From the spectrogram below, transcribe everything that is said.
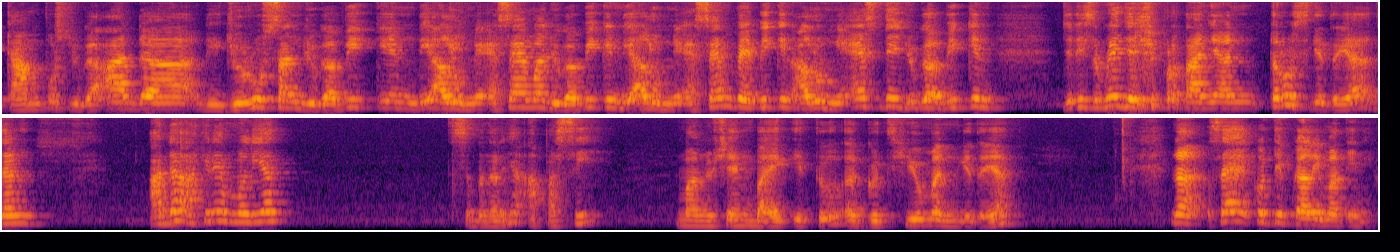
kampus juga ada di jurusan juga bikin di alumni SMA juga bikin di alumni SMP bikin alumni SD juga bikin. Jadi sebenarnya jadi pertanyaan terus gitu ya. Dan ada akhirnya melihat sebenarnya apa sih manusia yang baik itu a good human gitu ya. Nah saya kutip kalimat ini.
